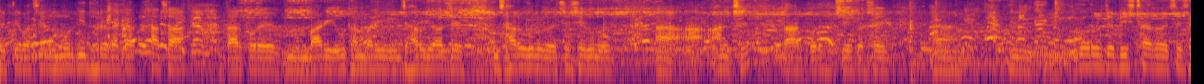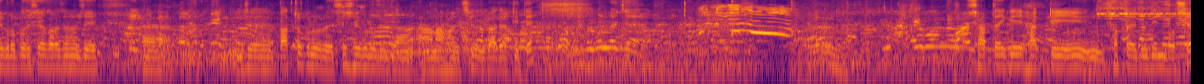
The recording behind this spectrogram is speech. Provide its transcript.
দেখতে পাচ্ছেন, মুরগি ধরে রাখার খাঁচা, তারপরে বাড়ি, উঠান বাড়ি, ঝাড়ু দেওয়ার যে ঝাড়ুগুলো রয়েছে, সেগুলো আনছে। তারপরে হচ্ছে পাশে গরুর যে বিষ্ঠা রয়েছে, সেগুলো পরিষ্কার করার জন্য যে যে পাত্রগুলো রয়েছে, সেগুলো কিন্তু আনা হয়েছে এই বাজারটিতে। সাপ্তাহিক এই হাটটি সপ্তাহে দুই দিন বসে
